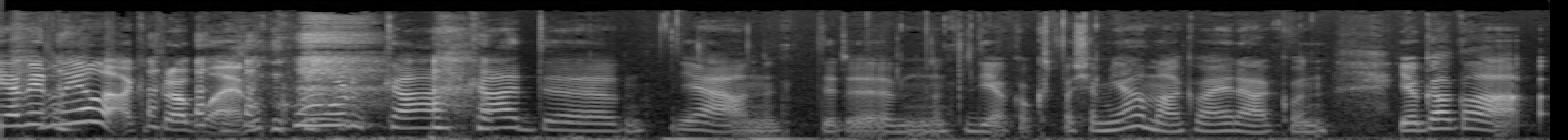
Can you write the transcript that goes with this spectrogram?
jau ir lielāka problēma. Kur, kā, kad, eh, jā, un tad, eh, nu, tad jau kaut kas pašam jāmāk vairāk. Un, jo gal galā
